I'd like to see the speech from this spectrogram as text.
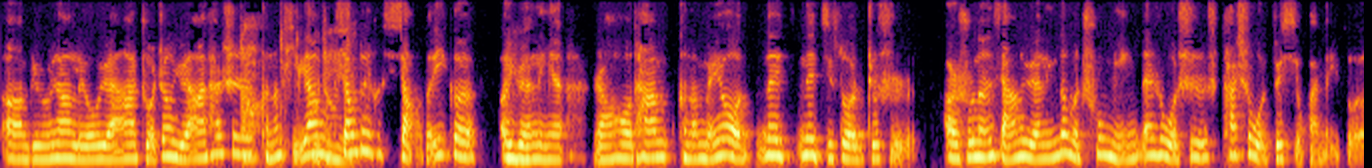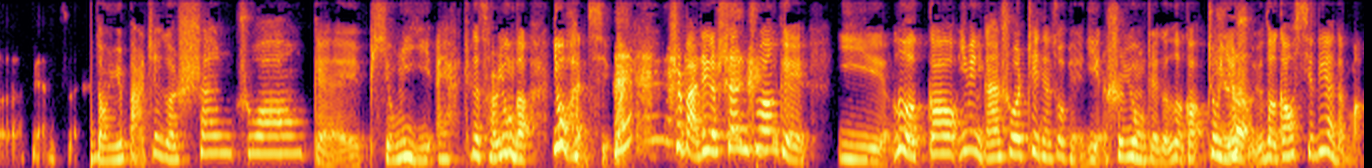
嗯，比如像留园啊、拙政园啊，它是可能体量相对小的一个呃园林，然后它可能没有那那几所就是耳熟能详的园林那么出名，但是我是它是我最喜欢的一个园子，等于把这个山庄给平移，哎呀，这个词儿用的又很奇怪，是把这个山庄 给。以乐高，因为你刚才说这件作品也是用这个乐高，就也属于乐高系列的嘛，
